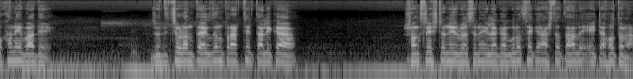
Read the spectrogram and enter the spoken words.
ওখানেই বাদে যদি চূড়ান্ত একজন প্রার্থীর তালিকা সংশ্লিষ্ট নির্বাচনী এলাকাগুলো থেকে আসতো, তাহলে এটা হতো না।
